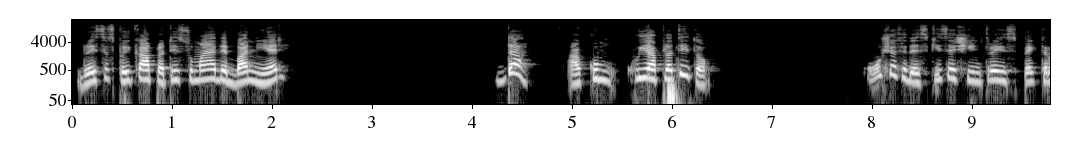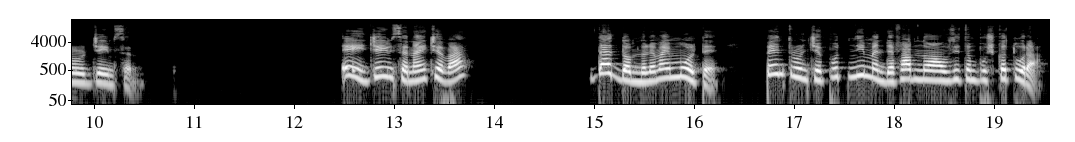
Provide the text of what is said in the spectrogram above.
Vrei să spui că a plătit suma aia de bani ieri? Da. Acum, cui a plătit-o? Ușa se deschise și intră inspectorul Jameson. Ei, Jameson, ai ceva? Da, domnule, mai multe. Pentru început, nimeni de fapt nu a auzit împușcătura.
